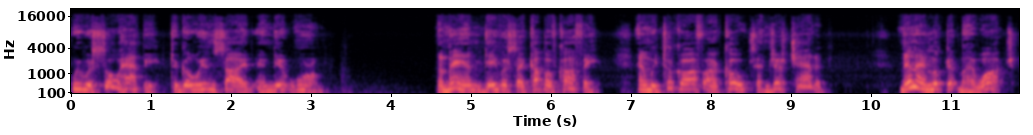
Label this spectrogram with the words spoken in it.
we were so happy to go inside and get warm. The man gave us a cup of coffee, and we took off our coats and just chatted. Then I looked at my watch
